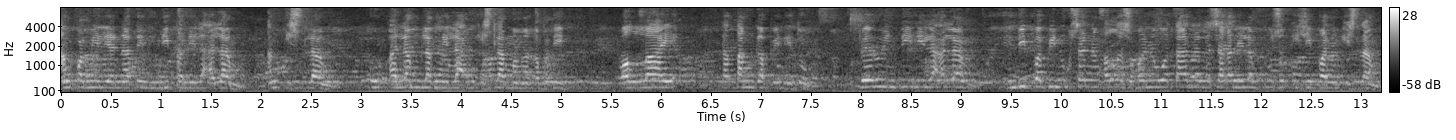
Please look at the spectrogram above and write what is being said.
Ang pamilya natin, hindi pa nila alam ang Islam. Kung alam lang nila ang Islam, mga kapatid, wallahi, tatanggapin ito. Pero hindi nila alam. Hindi pa binuksan ng Allah subhanahu wa ta'ala sa kanilang puso't isipan ng Islam.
